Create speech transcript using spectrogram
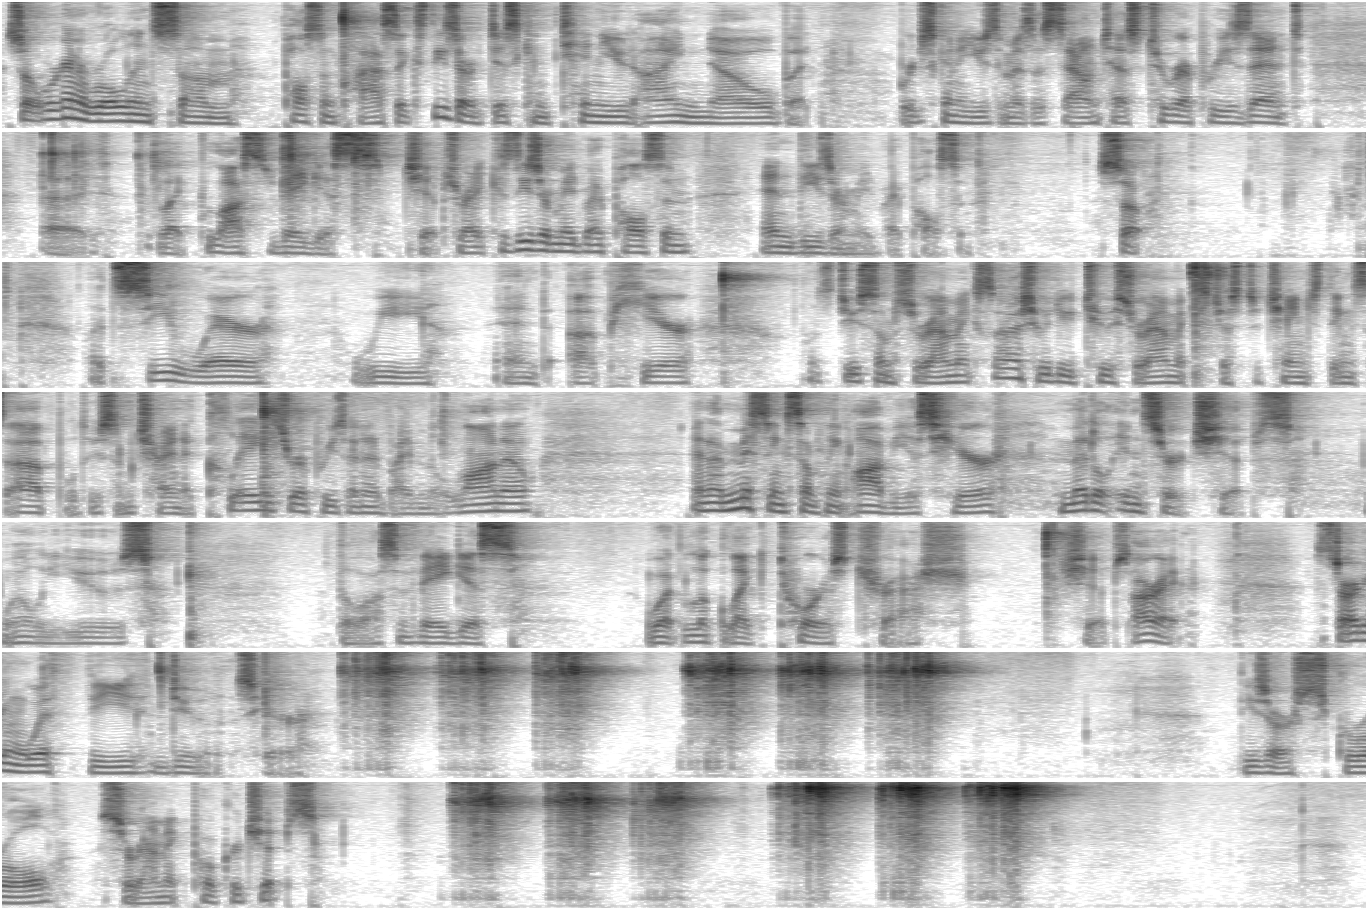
So we're going to roll in some Paulson Classics. These are discontinued, I know, but we're just going to use them as a sound test to represent uh, like Las Vegas chips, right? Because these are made by Paulson and these are made by Paulson. So let's see where we end up here. Let's do some ceramics. Uh, should we do two ceramics just to change things up? We'll do some China clays represented by Milano. And I'm missing something obvious here. Metal insert chips. We'll use the Las Vegas, what look like tourist trash chips. All right, starting with the dunes here. These are scroll ceramic poker chips.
